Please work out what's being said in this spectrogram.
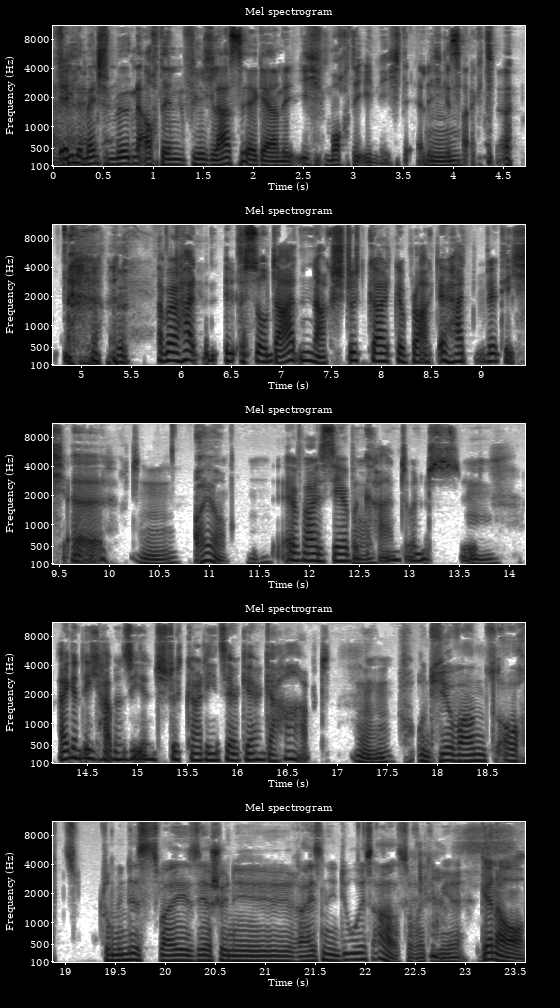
viele Menschen mögen auch den Phil Glass sehr gerne. Ich mochte ihn nicht, ehrlich mhm. gesagt. Aber er hat äh, Soldaten nach Stuttgart gebracht. Er hat wirklich. Äh, mhm. Ah ja. Mhm. Er war sehr bekannt und äh, mhm. eigentlich haben sie in Stuttgart ihn sehr gern gehabt. Mhm. Und hier waren es auch zumindest zwei sehr schöne Reisen in die USA, soweit ich mir. Genau.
